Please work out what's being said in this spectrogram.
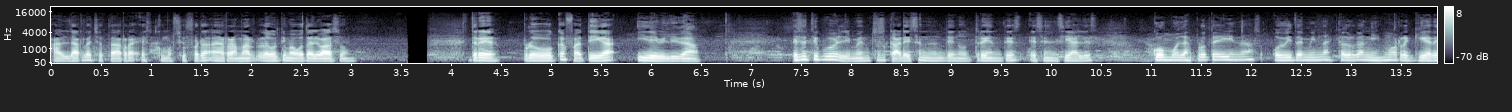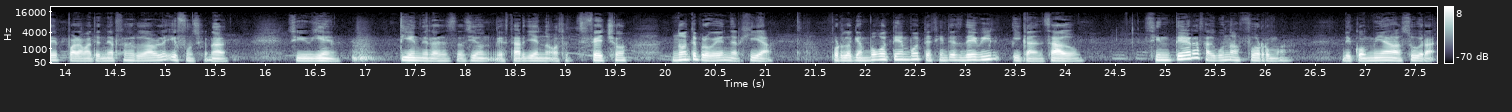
al darle chatarra es como si fuera a derramar la última gota del vaso. 3. Provoca fatiga y debilidad. Este tipo de alimentos carecen de nutrientes esenciales como las proteínas o vitaminas que el organismo requiere para mantenerse saludable y funcional. Si bien tienes la sensación de estar lleno o satisfecho, no te provee energía, por lo que en poco tiempo te sientes débil y cansado. Si integras alguna forma de comida basura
